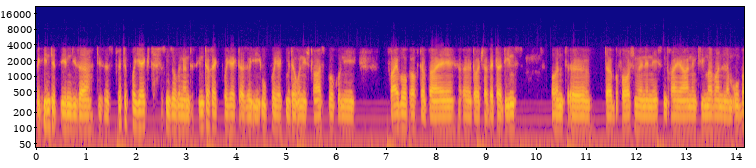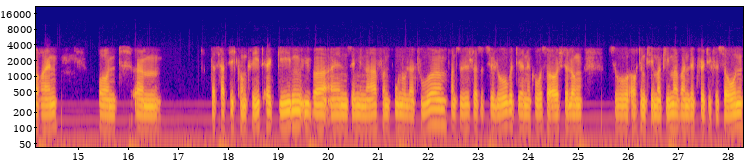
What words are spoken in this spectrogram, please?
beginnt jetzt eben dieser, dieses dritte Projekt, das ist ein sogenanntes Interreg-Projekt, also EU-Projekt mit der Uni Straßburg, Uni Freiburg auch dabei, äh, Deutscher Wetterdienst. Und äh, da beforschen wir in den nächsten drei Jahren den Klimawandel am Oberrhein. Und ähm, das hat sich konkret ergeben über ein Seminar von Bruno Latour, französischer Soziologe, der eine große Ausstellung zu auch dem Thema Klimawandel, Critical Zone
